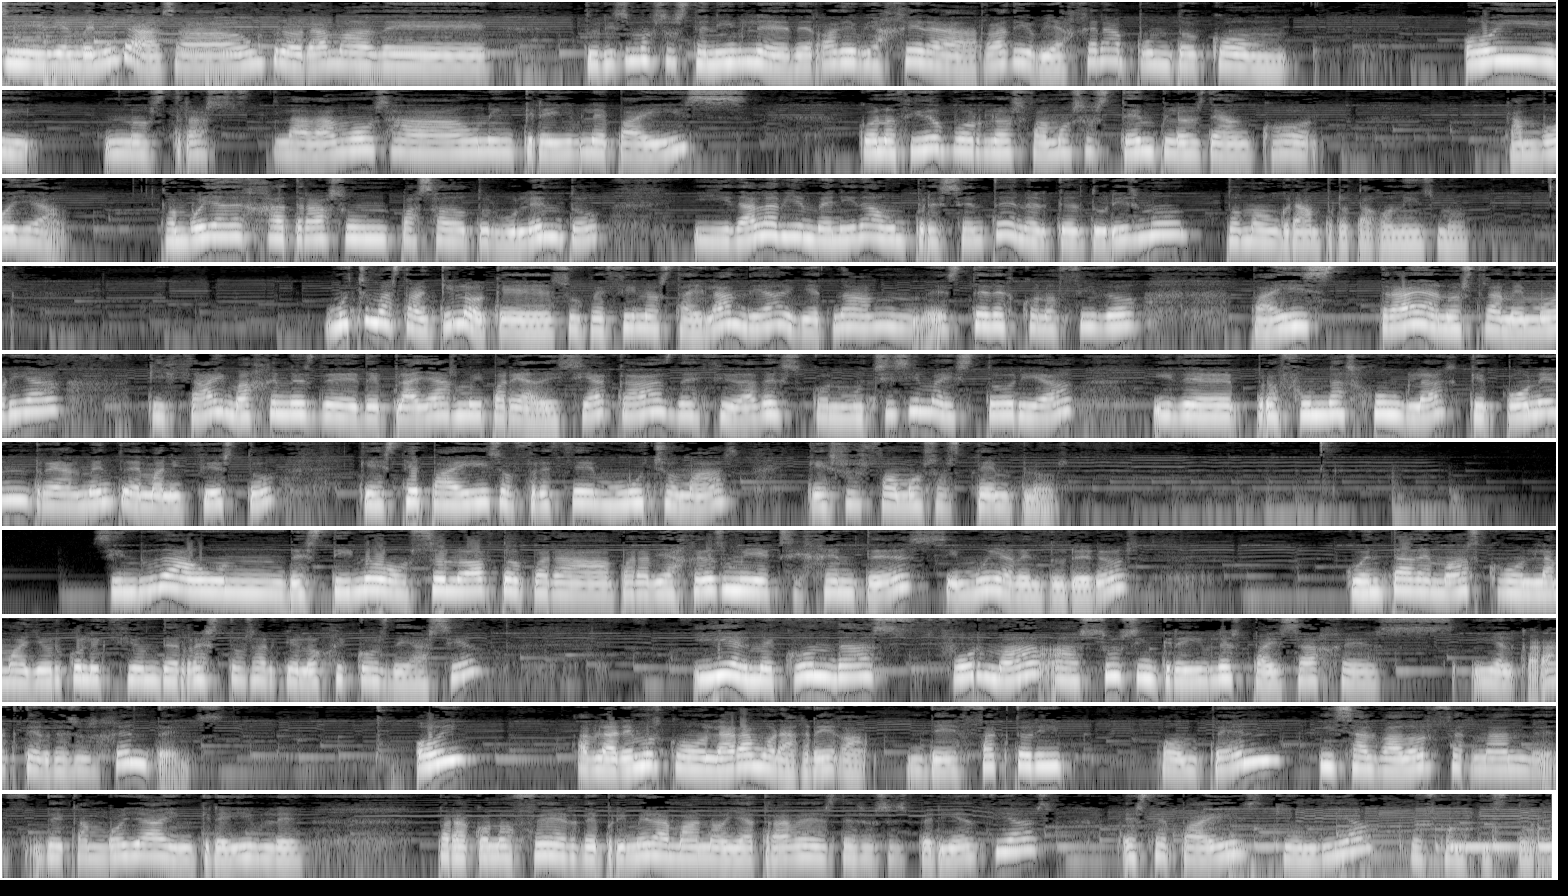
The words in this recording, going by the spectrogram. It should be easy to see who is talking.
Speaker 1: Y bienvenidas a un programa de turismo sostenible de Radio Viajera, radioviajera.com. Hoy nos trasladamos a un increíble país conocido por los famosos templos de Angkor, Camboya. Camboya deja atrás un pasado turbulento y da la bienvenida a un presente en el que el turismo toma un gran protagonismo. Mucho más tranquilo que sus vecinos Tailandia y Vietnam, este desconocido país trae a nuestra memoria quizá imágenes de, playas muy paradisíacas, de ciudades con muchísima historia y de profundas junglas que ponen realmente de manifiesto que este país ofrece mucho más que sus famosos templos. Sin duda un destino solo apto para, para viajeros muy exigentes y muy aventureros, cuenta además con la mayor colección de restos arqueológicos de Asia, y el Mecondas forma a sus increíbles paisajes y el carácter de sus gentes. Hoy hablaremos con Lara Moragrega de Factory Pompen y Salvador Fernández de Camboya Increíble para conocer de primera mano y a través de sus experiencias este país que un día los conquistó.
